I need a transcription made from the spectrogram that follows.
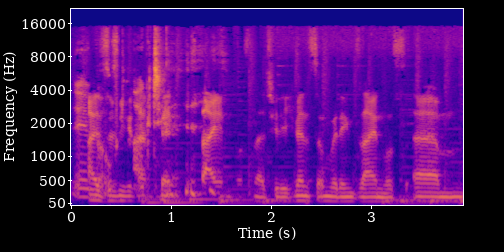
Äh, also wie gesagt, wenn es sein muss natürlich, wenn es unbedingt sein muss. Ähm,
